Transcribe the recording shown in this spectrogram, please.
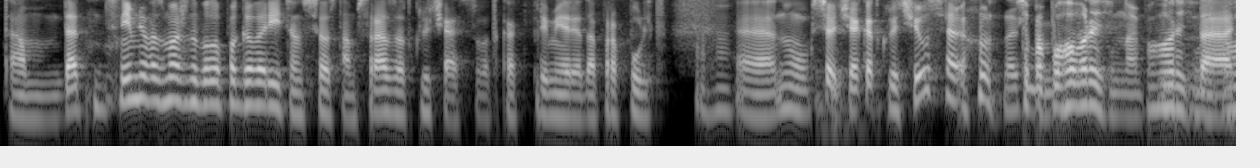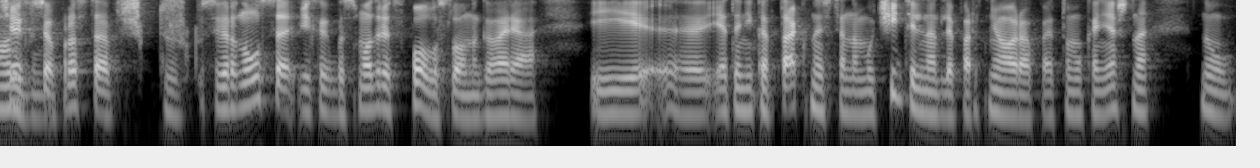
там, да, с ним невозможно было поговорить, он все там сразу отключается, вот как в примере, да, про пульт. Мгм. Э, ну, все, человек отключился, значит, Типу, там- поговори зі мною, поговори зі мною. да, поговори человек зі все мною. просто пш- тш- свернулся и как бы смотрит в пол, условно говоря. И э, эта неконтактность, она мучительна для партнера, поэтому, конечно, ну,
